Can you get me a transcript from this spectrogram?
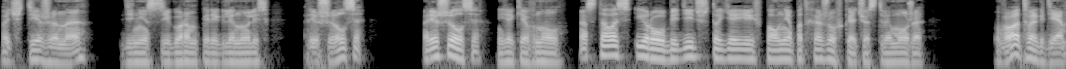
«Почти жена?» — Денис с Егором переглянулись. «Решился?» «Решился», — я кивнул. Осталось Иру убедить, что я ей вполне подхожу в качестве мужа. «Вот вы где!»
